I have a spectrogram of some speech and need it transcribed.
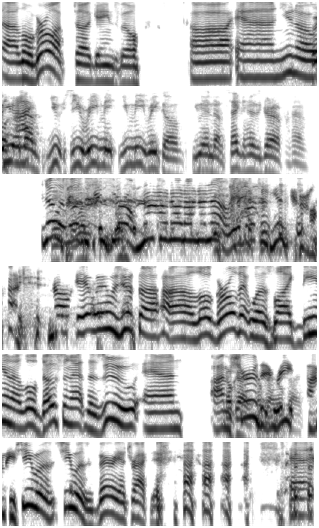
uh, little girl up to Gainesville. Uh, and you know, So you end I- up you so you re meet you meet Rico, you end up taking his girl from him. No, it wasn't his girl. No, no, no, no, no. It wasn't his girl. No, it, it was just a, a little girl that was like being a little docent at the zoo, and I'm Okay, sure that okay. I mean she was she was very attractive, and, and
